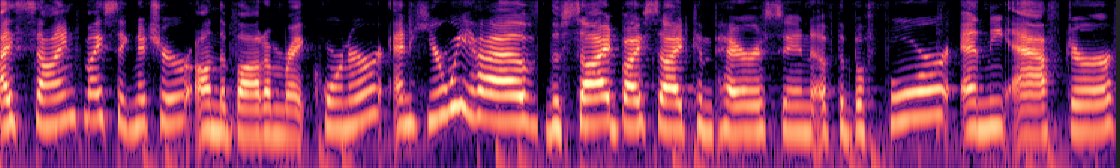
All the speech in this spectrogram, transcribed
I signed my signature on the bottom right corner, and here we have the side by side comparison of the before and the after.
